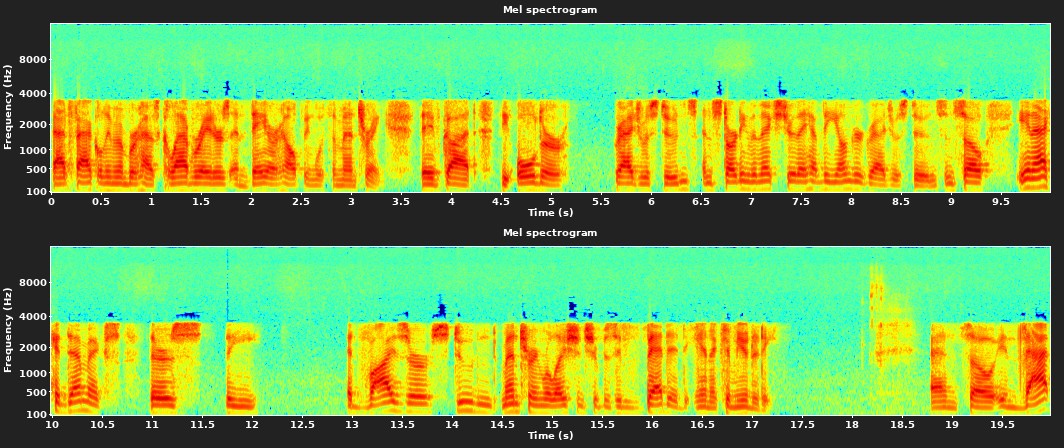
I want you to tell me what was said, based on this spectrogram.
That faculty member has collaborators, and they are helping with the mentoring. They've got the older graduate students, and starting the next year, they have the younger graduate students. And so, in academics, there's the advisor student mentoring relationship is embedded in a community. And so in that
